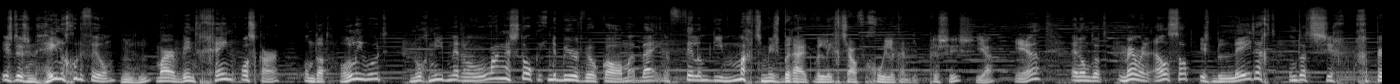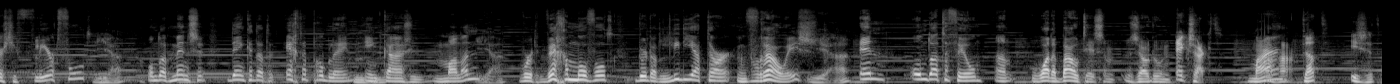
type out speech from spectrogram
is dus een hele goede film. Mhm. Maar wint geen Oscar omdat Hollywood nog niet met een lange stok in de buurt wil komen bij een film die machtsmisbruik wellicht zou vergoeilijken. Precies, ja. Ja? En omdat Marin Alsop is beledigd omdat ze zich gepersifleerd voelt. Ja. Omdat mensen denken dat het echte probleem Mhm. in casu mannen Ja. wordt weggemoffeld doordat Lydia Tar een vrouw is. Ja. En omdat de film aan whataboutism zou doen. Exact. Maar Aha. dat is het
